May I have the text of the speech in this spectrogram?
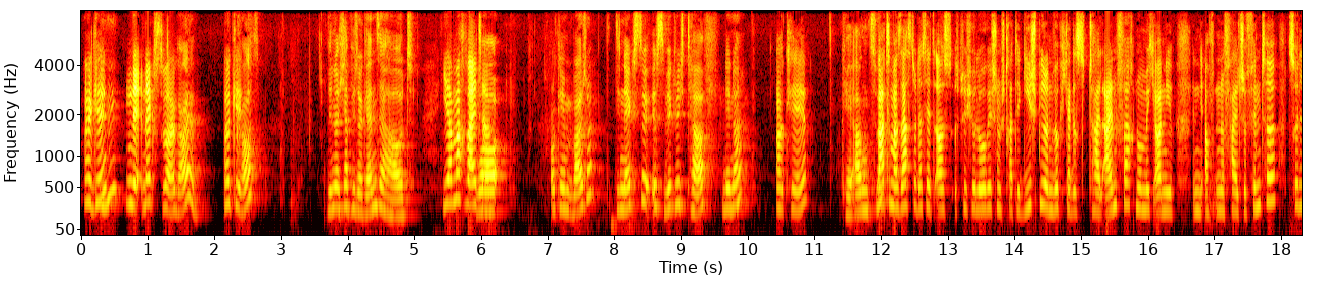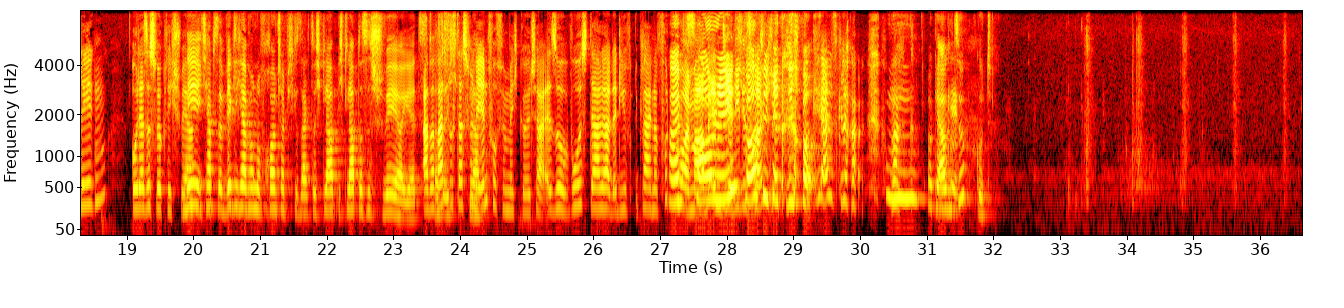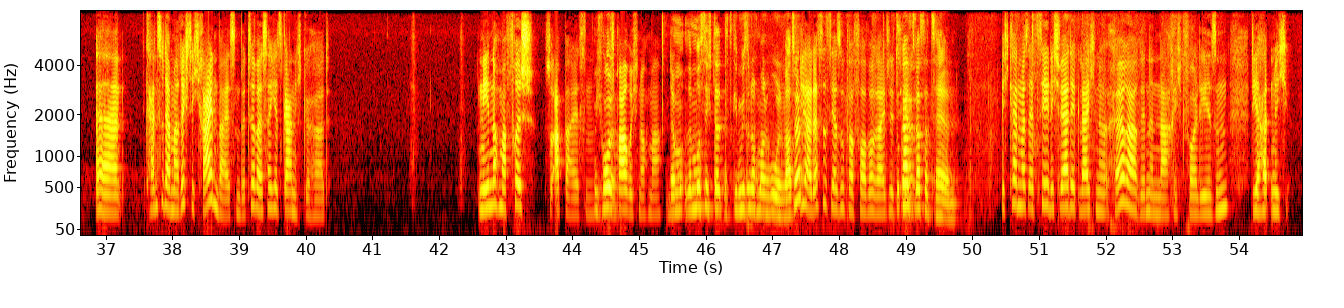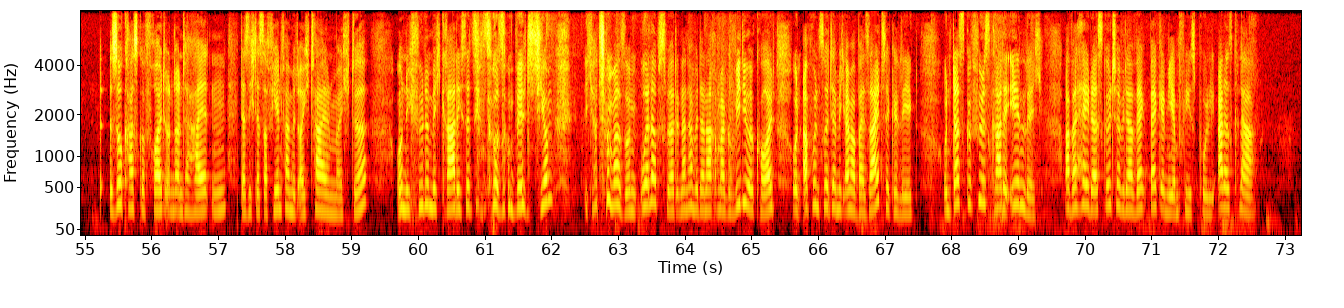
Okay, ne next one. Geil. Okay, Krass. Lena, ich habe wieder Gänsehaut. ja, mach weiter. Wow. Okay, weiter. Die nächste ist wirklich tough, Lena. Okay. Okay, Augen zu. Warte mal, sagst du das jetzt aus psychologischem Strategiespiel und in Wirklichkeit ist es total einfach, nur mich an die, in, auf eine falsche Finte zu legen? Oder ist es wirklich schwer? Nee, ich habe es wirklich einfach nur freundschaftlich gesagt. So, ich glaube, ich glaub, das ist schwer jetzt. Aber Also was ich ist das für glaub- eine Info für mich, Gülter? Also, wo ist da, da die kleine Football-Mom in dir, die ich wollte sagt... dich jetzt nicht ver... Okay, alles klar. Mach. Okay, Augen Okay. zu. Gut. Äh, kannst du da mal richtig reinbeißen, bitte? Weil das habe ich jetzt gar nicht gehört. Nee, nochmal frisch. So abbeißen. Ich hol- Das brauche ich nochmal. Dann, dann muss ich das, Gemüse nochmal holen. Warte. Ja, das ist ja super vorbereitet du hier. kannst was erzählen. Ich kann was erzählen. Ich werde gleich eine Hörerinnen-Nachricht vorlesen. Die hat mich so krass gefreut und unterhalten, dass ich das auf jeden Fall mit euch teilen möchte. Und ich fühle mich gerade, ich sitze jetzt vor so einem Bildschirm. Ich hatte mal so einen Urlaubsflirt und dann haben wir danach immer gevideocallt und ab und zu hat er mich einmal beiseite gelegt. Und das Gefühl ist gerade ähnlich. Aber hey, da ist Gülscher wieder weg, weg in ihrem Fließpulli. Alles klar.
